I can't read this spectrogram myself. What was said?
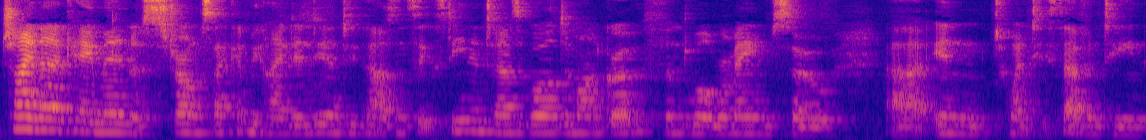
China came in a strong second behind India in 2016 in terms of oil demand growth and will remain so uh, in 2017.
